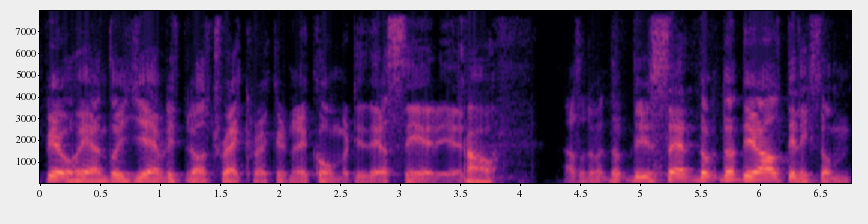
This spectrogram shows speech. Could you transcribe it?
HBO har ju ändå jävligt bra track record när det kommer till deras serier. Ja, Alltså de, de, det är ju de, de, det är alltid liksom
